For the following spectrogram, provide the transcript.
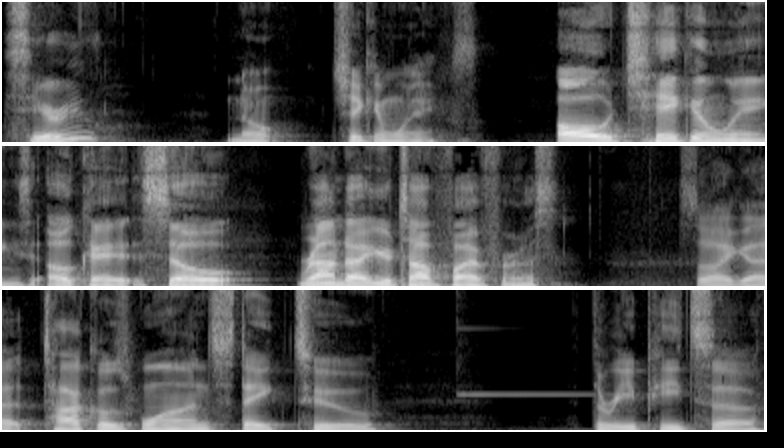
Cereal? Nope. Chicken wings. Oh, chicken wings. Okay, so round out your top five for us. So I got tacos one, steak two, three pizza,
